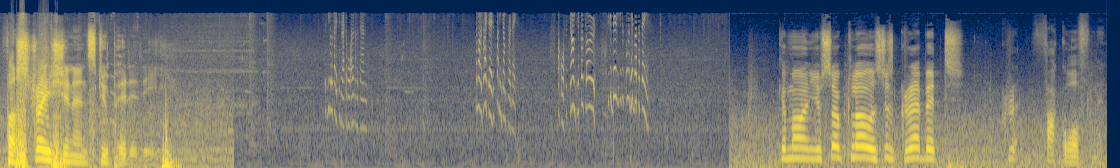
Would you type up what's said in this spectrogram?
frustration and stupidity. Come on, you're so close. Just grab it. Gra Fuck off, man.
